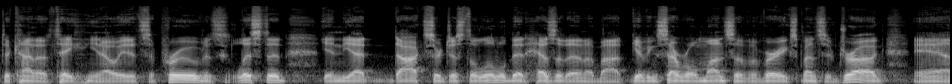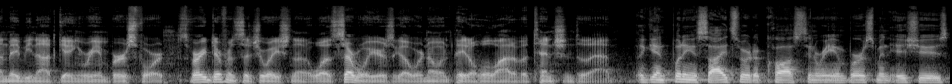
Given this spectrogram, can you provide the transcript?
to kind of take, you know, it's approved, it's listed, and yet docs are just a little bit hesitant about giving several months of a very expensive drug and maybe not getting reimbursed for it. It's a very different situation than it was several years ago where no one paid a whole lot of attention to that. Again, putting aside sort of cost and reimbursement issues,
